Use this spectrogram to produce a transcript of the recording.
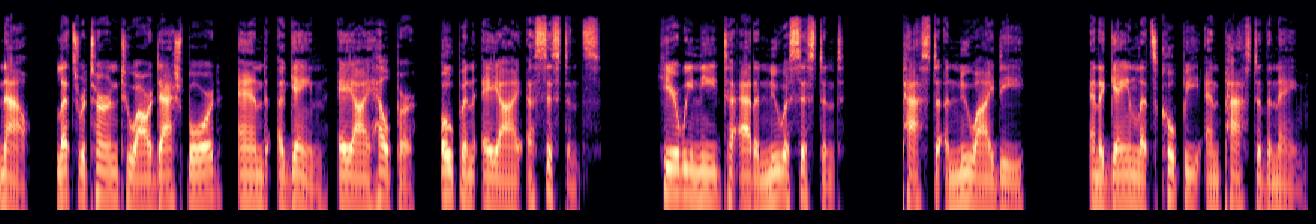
Now, let's return to our dashboard and, again, AI Helper, OpenAI Assistants. Here we need to add a new assistant, paste a new ID, and again let's copy and paste the name.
